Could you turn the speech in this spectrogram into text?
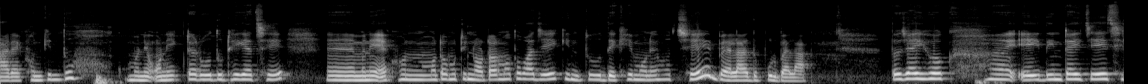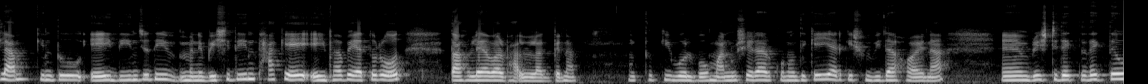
আর এখন কিন্তু মানে অনেকটা রোদ উঠে গেছে। মানে এখন মোটামুটি নটার মতো বাজে, কিন্তু দেখে মনে হচ্ছে বেলা দুপুরবেলা। তো যাই হোক এই দিনটাই চেয়েছিলাম, কিন্তু এই দিন যদি মানে বেশি দিন থাকে এইভাবে এত রোদ, তাহলে আবার ভালো লাগবে না। তো কি বলব, মানুষের আর কোনো দিকেই আর কি সুবিধা হয় না। বৃষ্টি দেখতে দেখতেও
